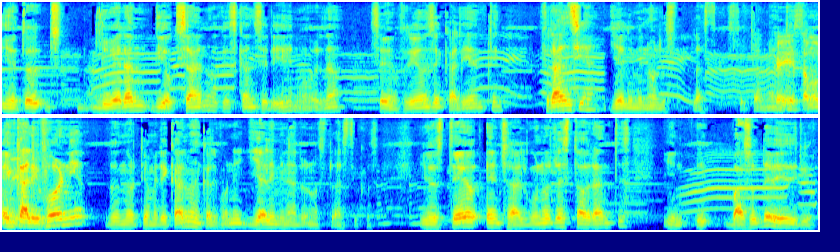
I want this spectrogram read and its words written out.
Y entonces liberan dioxano, que es cancerígeno, ¿verdad? Se enfrían, se calienten. Francia ya eliminó los plásticos totalmente. en California, los norteamericanos en California ya eliminaron los plásticos. Y usted entra a algunos restaurantes y, vasos de vidrio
